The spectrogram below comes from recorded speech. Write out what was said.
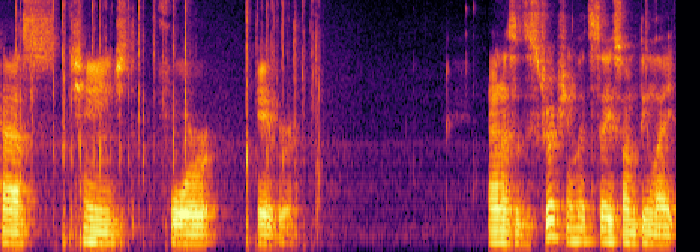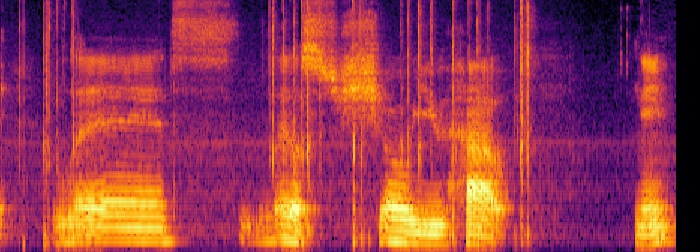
has changed forever. And as a description, let's say something like, let's, let us show you how name.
